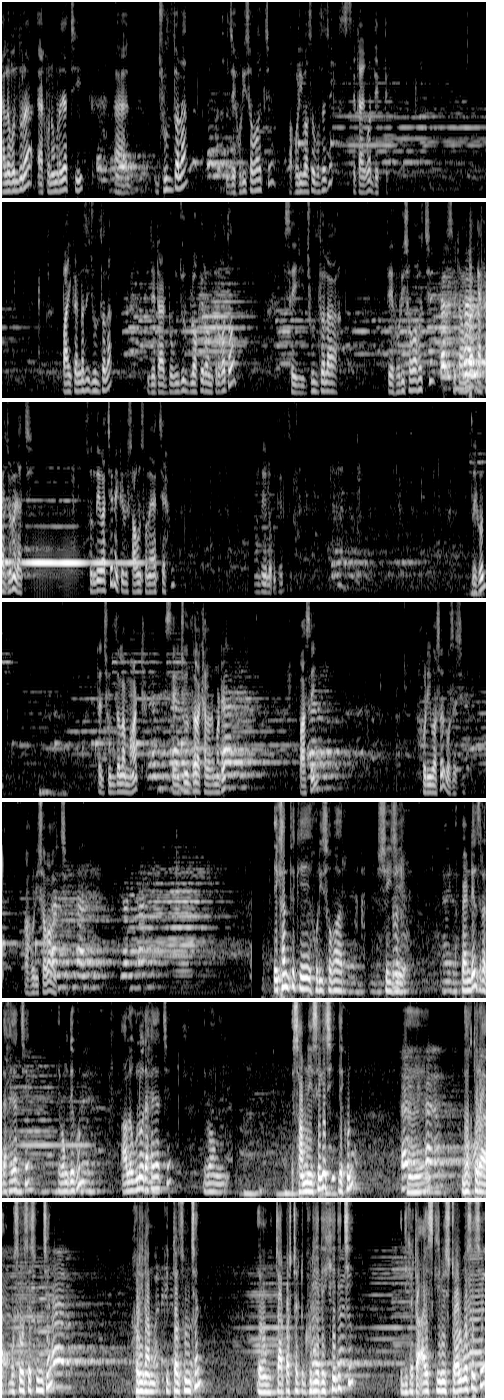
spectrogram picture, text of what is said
Hello বন্ধুরা, এখন আমরা যাচ্ছি ঝুলতলা, যে হরিসভা হচ্ছে, বা হরিবাসর বসেছে, সেটা একবার দেখতে। পাইকান্ডাসি ঝুলতলা, যেটা ডোমজুর ব্লকের অন্তর্গত, সেই ঝুলতলাতে হরিসভা হচ্ছে, সেটা আমরা দেখার জন্য যাচ্ছি। শুনতেই পাচ্ছেন? একটু একটু সাউন্ড শোনা যাচ্ছে এখন। আমাদের লোক দেখছে। দেখুন। একটা ঝুলতলা মাঠ, সেই ঝুলতলা খেলার মাঠের পাশেই হরিবাসর বসেছে। বা হরিসভা হচ্ছে। এখান থেকে হরিসভার সেই যে প্যান্ডেল, সেটা দেখা যাচ্ছে এবং দেখুন আলোগুলো দেখা যাচ্ছে এবং সামনে এসে গেছি, দেখুন ভক্তরা বসে বসে শুনছেন। হরিনাম কীর্তন শুনছেন এবং চারপাশটা একটু ঘুরিয়ে দেখিয়ে দিচ্ছি। এদিকে একটা আইসক্রিমের স্টল বসেছে।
